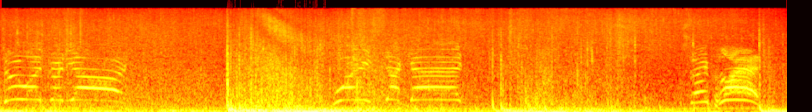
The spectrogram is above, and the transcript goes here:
200 yards! 20 seconds! Same plan!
